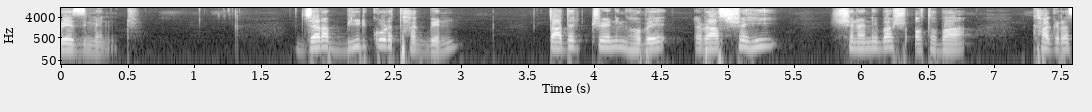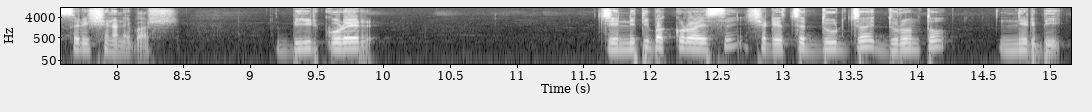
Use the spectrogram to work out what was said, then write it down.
রেজিমেন্ট। যারা বীর করে থাকবেন, তাদের ট্রেনিং হবে রাজশাহী সেনানিবাস অথবা খাগড়াছড়ি সেনানিবাস। বীর কোরের যে নীতিবাক্য রয়েছে, সেটি হচ্ছে দুর্জয়, দুরন্ত, নির্ভীক।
